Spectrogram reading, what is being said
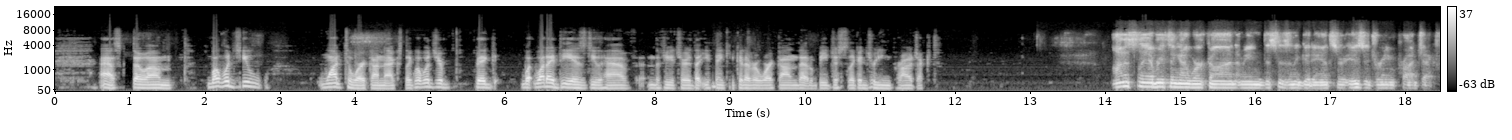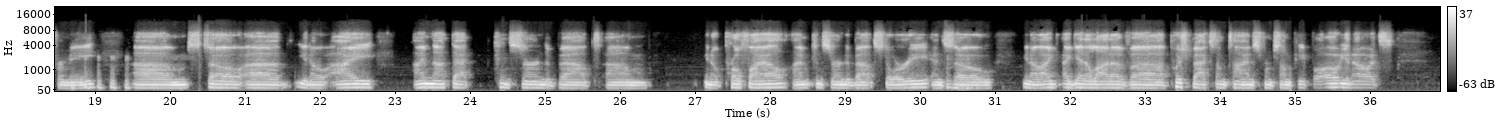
ask. So um, what would you want to work on next? Like, what would your big what what ideas do you have in the future that you think you could ever work on that would be just like a dream project? Honestly, everything I work on, I mean, this isn't a good answer, is a dream project for me. um, so, uh, you know, I I'm not that concerned about um, you know profile. I'm concerned about story, and mm-hmm. so you know, I, I get a lot of uh, pushback sometimes from some people. Oh, you know, it's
